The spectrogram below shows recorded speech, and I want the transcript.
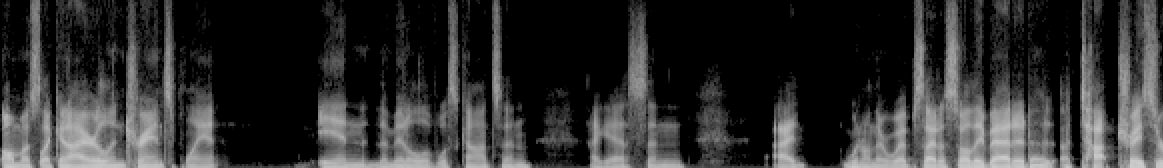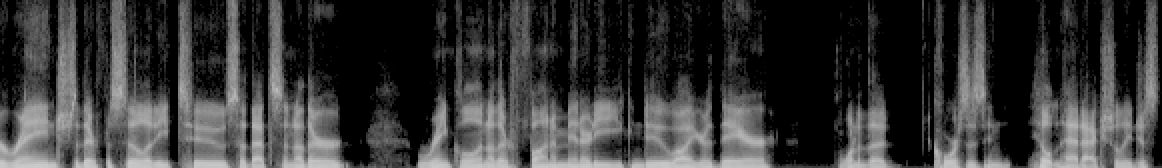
almost like an Ireland transplant in the middle of Wisconsin, I guess. And I went on their website. I saw they've added a, a Toptracer range to their facility too. So that's another wrinkle, another fun amenity you can do while you're there. One of the courses in Hilton Head actually just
